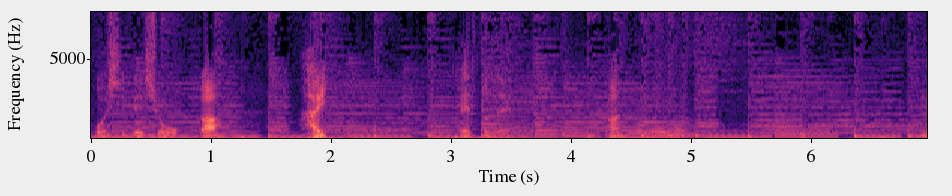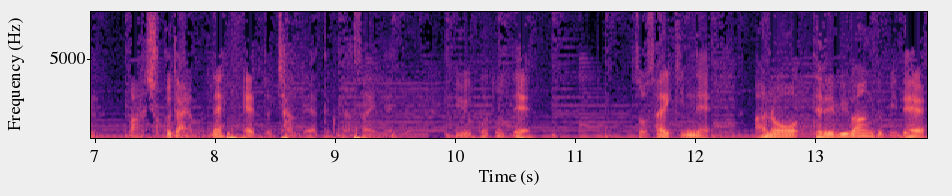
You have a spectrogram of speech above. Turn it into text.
ごしでしょうか？はい。えっとね、あのうん、まあ宿題もね、えっと、ちゃんとやってくださいね、ということで、そう、最近ね、あの、テレビ番組で、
